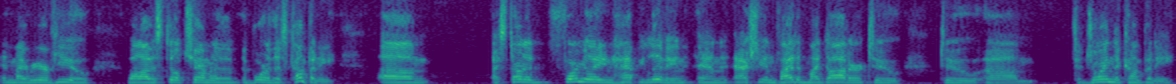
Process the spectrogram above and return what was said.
in my rear view while I was still chairman of the board of this company. Um, I started formulating happy living and actually invited my daughter to to um, to join the company.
